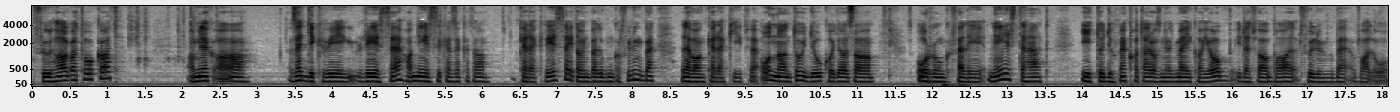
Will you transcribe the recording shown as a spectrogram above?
fülhallgatókat, aminek a, az egyik vég része, ha nézzük ezeket a kerek részeit, amit bedugunk a fülünkbe, le van kerekítve. Onnan tudjuk, hogy az a orrunk felé néz, tehát így tudjuk meghatározni, hogy melyik a jobb, illetve a bal fülünkbe való.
